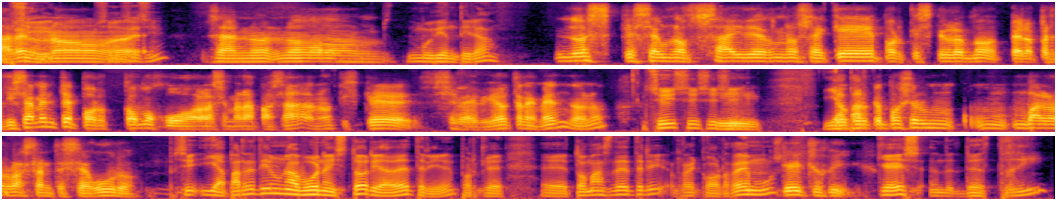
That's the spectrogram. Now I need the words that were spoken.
A ver, no. Sí, sí, o sea, no, no. Muy bien tirado no es que sea un outsider, no sé qué, porque es que lo, pero precisamente por cómo jugó la semana pasada, ¿no? Que es que se le vio tremendo, ¿no? Sí, sí, sí, sí. Y yo creo que puede ser un, valor bastante seguro. Sí, y aparte tiene una buena historia Detri, ¿eh? porque eh, Thomas Detri, recordemos que es Detri,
